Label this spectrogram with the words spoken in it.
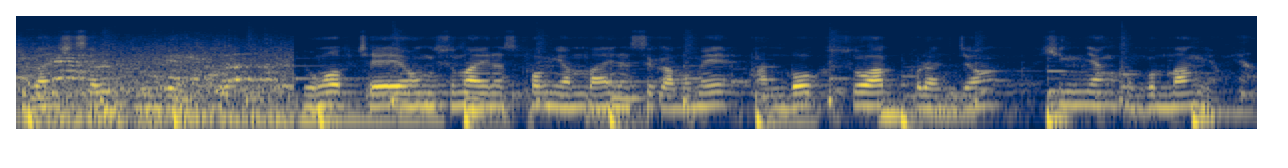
기반 시설 붕괴. 농업 재홍수 마이너스 폭염 마이너스 가뭄의 반복 수확 불안정 식량 공급망 영향.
